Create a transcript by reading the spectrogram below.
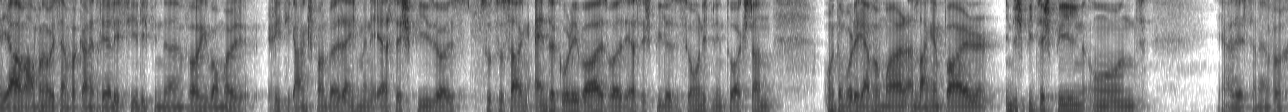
ja, am Anfang habe ich es einfach gar nicht realisiert. Ich bin da einfach, ich war mal richtig angespannt, weil es eigentlich mein erstes Spiel so als sozusagen Einser-Goalie war. Es war das erste Spiel der Saison, ich bin im Tor gestanden. Und dann wollte ich einfach mal einen langen Ball in die Spitze spielen und ja, der ist dann einfach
